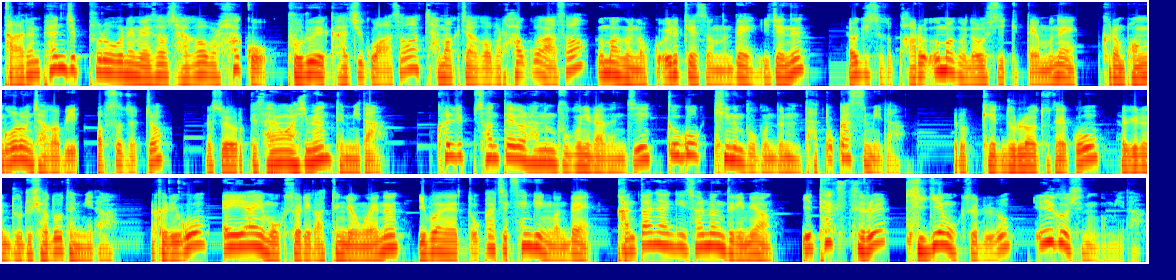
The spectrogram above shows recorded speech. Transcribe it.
다른 편집 프로그램에서 작업을 하고 부루에 가지고 와서 자막 작업을 하고 나서 음악을 넣고 이렇게 했었는데 이제는 여기서도 바로 음악을 넣을 수 있기 때문에 그런 번거로운 작업이 없어졌죠? 그래서 이렇게 사용하시면 됩니다. 클립 선택을 하는 부분이라든지 끄고 키는 부분들은 다 똑같습니다 이렇게 눌러도 되고 여기를 누르셔도 됩니다 그리고 AI 목소리 같은 경우에는 이번에 똑같이 생긴 건데 간단하게 설명드리면 이 텍스트를 기계 목소리로 읽어주는 겁니다.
